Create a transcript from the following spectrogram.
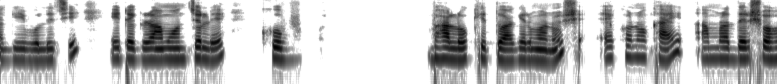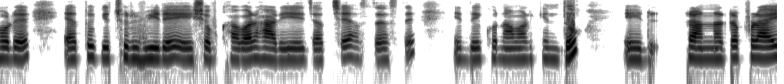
আগেই বলেছি। এটা গ্রাম অঞ্চলে খুব ভালো খেত আগের মানুষ, এখনও খায়। আমাদের শহরে এত কিছুর ভিড়ে এইসব খাবার হারিয়ে যাচ্ছে আস্তে আস্তে। এই দেখুন আমার কিন্তু এই রান্নাটা প্রায়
